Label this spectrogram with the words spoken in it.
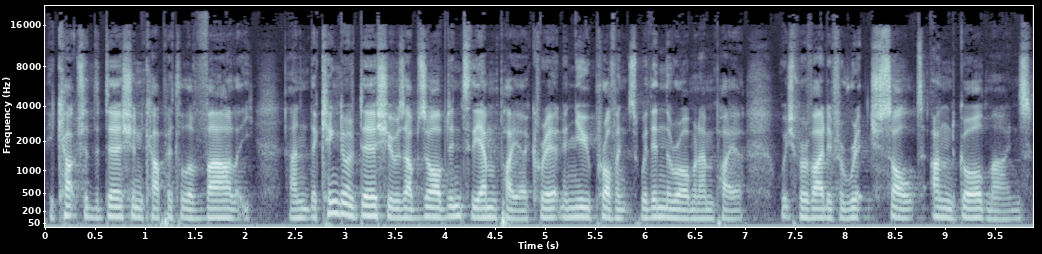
he captured the Dacian capital of Varli, and the kingdom of Dacia was absorbed into the empire, creating a new province within the Roman Empire, which provided for rich salt and gold mines.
